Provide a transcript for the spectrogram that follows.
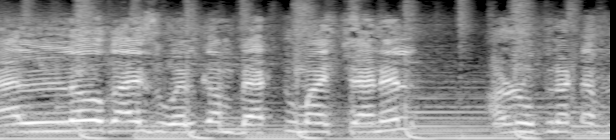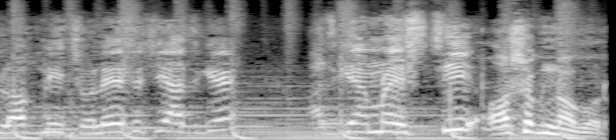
Hello guys welcome back to my channel আরও নতুন একটা ব্লগ নিয়ে চলে এসেছি আজকে। আজকে আমরা এসেছি অশোকনগর।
